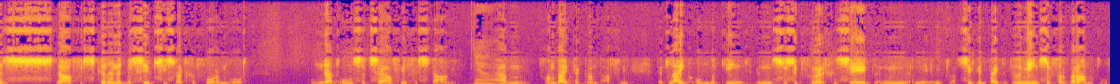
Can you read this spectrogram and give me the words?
is daar verskillende persepsies wat gevorm word omdat ons dit self nie verstaan nie. Ja. Ehm um, van buitekant af nie. Dit lyk onbekend en soos ek vroeër gesê het in in die, die klassieke tyd het hulle mense verbrand of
